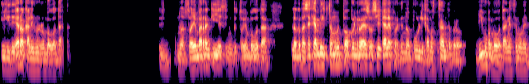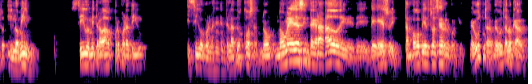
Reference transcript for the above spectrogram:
y lidero acá Libro en Bogotá. No estoy en Barranquilla, sino que estoy en Bogotá. Lo que pasa es que han visto muy poco en redes sociales porque no publicamos tanto, pero vivo en Bogotá en este momento. Y lo mismo, sigo en mi trabajo corporativo y sigo con la gente, las dos cosas. No, no me he desintegrado de, de, eso y tampoco pienso hacerlo porque me gusta, me gusta lo que hago.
